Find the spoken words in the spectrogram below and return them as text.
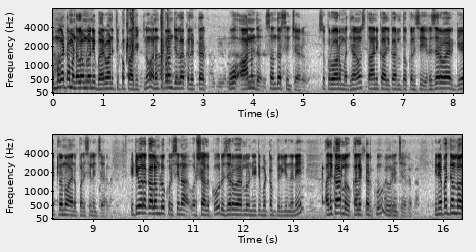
కుమ్మగట్ట మండలంలోని భైరవానితిప్ప ప్రాజెక్టును అనంతపురం జిల్లా కలెక్టర్ ఓ ఆనంద్ సందర్శించారు. శుక్రవారం మధ్యాహ్నం స్థానిక అధికారులతో కలిసి రిజర్వాయర్ గేట్లను ఆయన పరిశీలించారు. ఇటీవల కాలంలో కురిసిన వర్షాలకు రిజర్వాయర్లో నీటి మట్టం పెరిగిందని అధికారులు కలెక్టర్కు వివరించారు. ఈ నేపథ్యంలో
